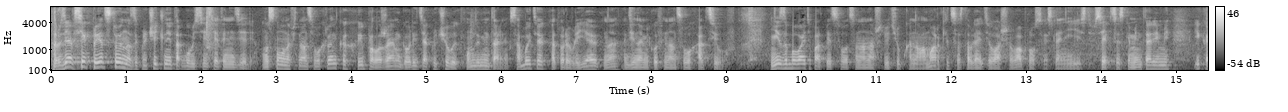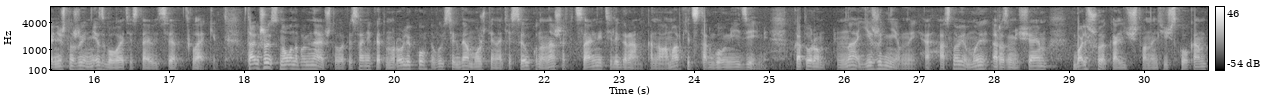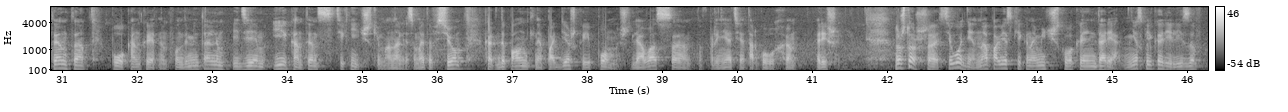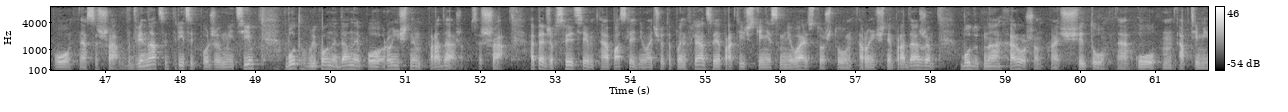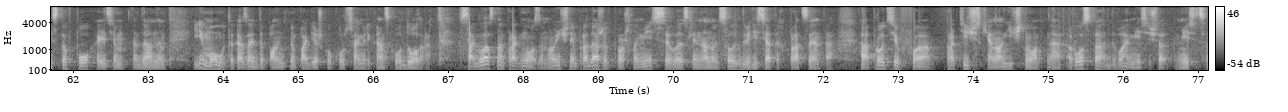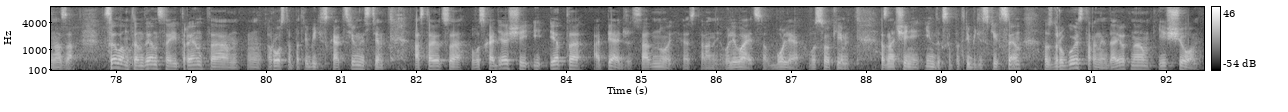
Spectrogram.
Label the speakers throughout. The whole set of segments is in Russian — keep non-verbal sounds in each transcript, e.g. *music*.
Speaker 1: Друзья, всех приветствую на заключительной торговой сессии этой недели. Мы снова на финансовых рынках и продолжаем говорить о ключевых, фундаментальных событиях, которые влияют на динамику финансовых активов. Не забывайте подписываться на наш YouTube-канал Амаркет, составляйте ваши вопросы, если они есть, в секции с комментариями. И, конечно же, не забывайте ставить лайки. Также снова напоминаю, что в описании к этому ролику вы всегда можете найти ссылку на наш официальный телеграм-канал Амаркет с торговыми идеями, в котором на ежедневной основе мы размещаем большое количество количество аналитического контента по конкретным фундаментальным идеям и контент с техническим анализом. Это все как дополнительная поддержка и помощь для вас э, в принятии торговых э, решений. Ну что ж, сегодня на повестке экономического календаря несколько релизов по США. В 12.30 по GMT будут опубликованы данные по розничным продажам США. Опять же, в свете последнего отчета по инфляции я практически не сомневаюсь, то, что розничные продажи будут на хорошем счету у оптимистов по этим данным и могут оказать дополнительную поддержку курсу американского доллара. Согласно прогнозам, розничные продажи в прошлом месяце выросли на 0,2%. 2,5%, а против а, практически аналогичного а, роста 2 месяца, месяца назад. В целом тенденция и тренд роста потребительской активности остается восходящей, и это, опять же, с одной стороны, выливается в более высокие значения индекса потребительских цен, с другой стороны, дает нам еще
